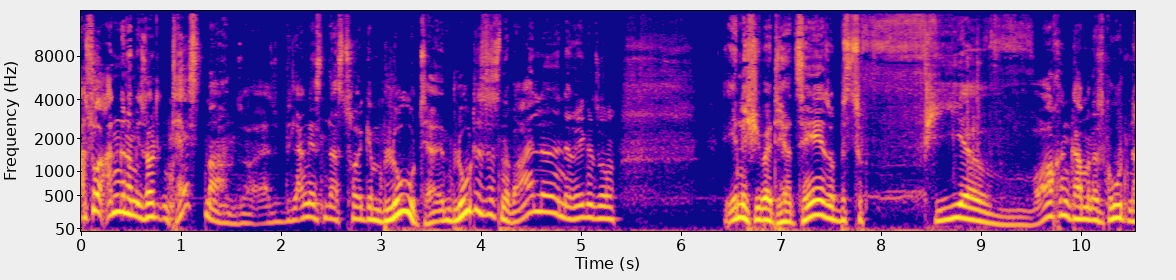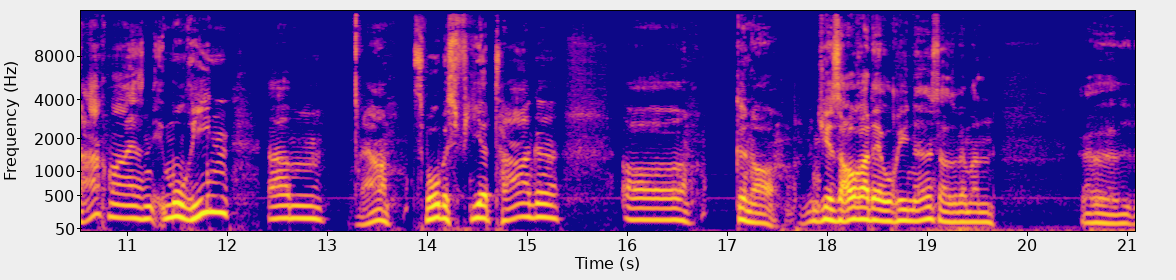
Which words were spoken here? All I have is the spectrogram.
Achso, angenommen, ihr solltet einen Test machen. So. Also wie lange ist denn das Zeug im Blut? Ja, Im Blut ist es eine Weile, in der Regel so ähnlich wie bei THC, so bis zu vier Wochen kann man das gut nachweisen. Im Urin, ähm, ja, zwei bis vier Tage. Äh, genau. Und je saurer der Urin ist, also wenn man äh,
